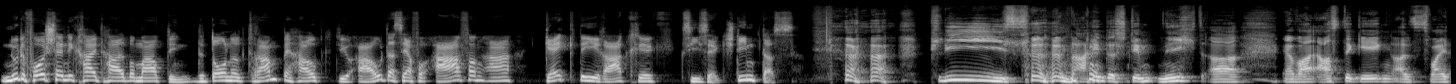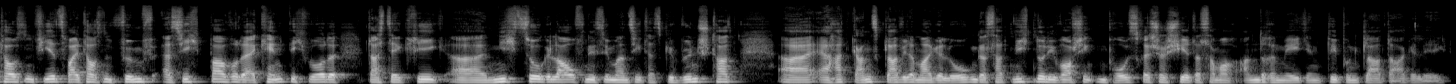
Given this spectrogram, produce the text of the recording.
Nur der Vollständigkeit halber, Martin, der Donald Trump behauptet ja auch, dass er von Anfang an gegen den Irakkrieg war. Stimmt das? Please. Nein, das stimmt nicht. Äh, er war erst dagegen, als 2004, 2005 ersichtbar wurde, erkenntlich wurde, dass der Krieg äh, nicht so gelaufen ist, wie man sich das gewünscht hat. Äh, er hat ganz klar wieder mal gelogen. Das hat nicht nur die Washington Post recherchiert, das haben auch andere Medien klipp und klar dargelegt.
